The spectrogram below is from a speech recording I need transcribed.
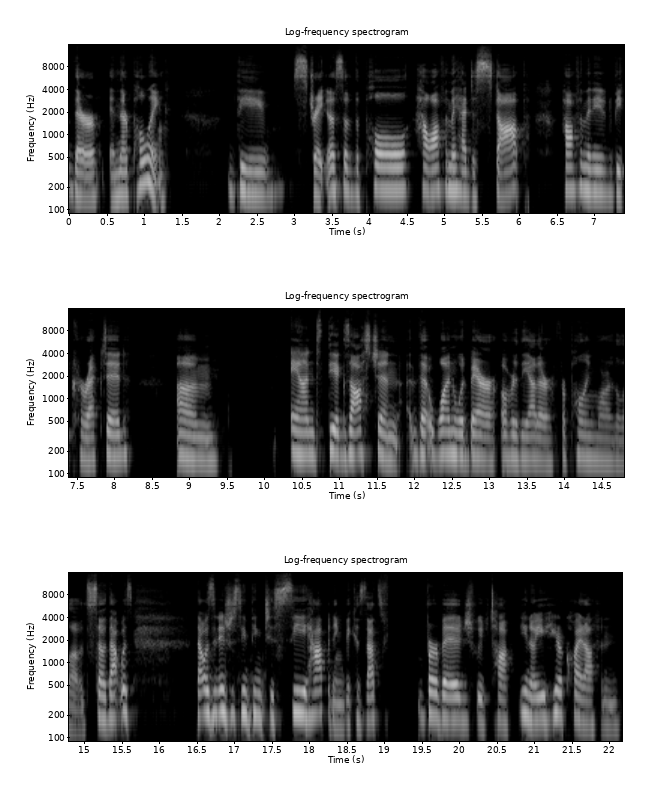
their in their pulling the straightness of the pull how often they had to stop how often they needed to be corrected, um, and the exhaustion that one would bear over the other for pulling more of the loads. So that was that was an interesting thing to see happening because that's verbiage we've talked. You know, you hear quite often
